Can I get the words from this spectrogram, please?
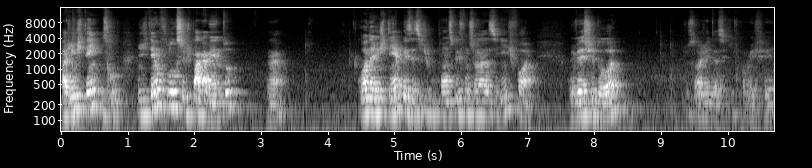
A gente tem, desculpa, a gente tem um fluxo de pagamento, né? Quando a gente tem a presença de cupons que funciona da seguinte forma. O investidor, deixa eu só ajeitar isso aqui, ficou meio feio.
